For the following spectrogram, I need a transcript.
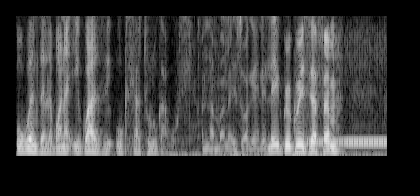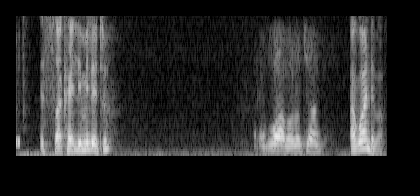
ukwenzela bona ikwazi ukuhlathuluka kuhle nambala izwakele le ikwekwezi FM sakha ilimi lethu Ngwaba lo tjani? Akwande baba.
